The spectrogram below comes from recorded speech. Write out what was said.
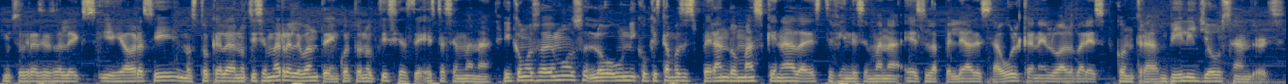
Muchas gracias Alex. Y ahora sí, nos toca la noticia más relevante en cuanto a noticias de esta semana. Y como sabemos, lo único que estamos esperando más que nada este fin de semana es la pelea de Saúl Canelo Álvarez contra Billy Joe Sanders.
